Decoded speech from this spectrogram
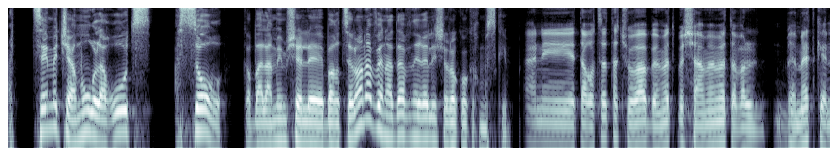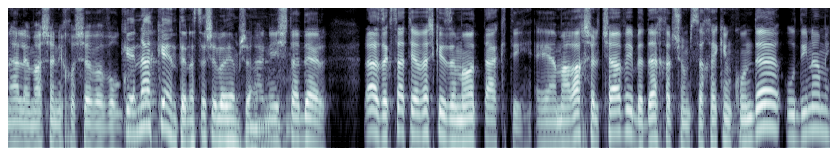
הצמד שאמור לרוץ עשור כבלמים של אה, ברצלונה, ונדב נראה לי שלא כל כך מסכים. אני, אתה רוצה את התשובה באמת משעממת, אבל באמת כנה למה שאני חושב עבור כנה כן, תנסה שלא יהיה שם. אני אשתדל. לא, זה קצת יבש כי זה מאוד טקטי. אה, המערך של צ'אבי, בדרך כלל כשהוא משחק עם קונדה, הוא דינמי.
